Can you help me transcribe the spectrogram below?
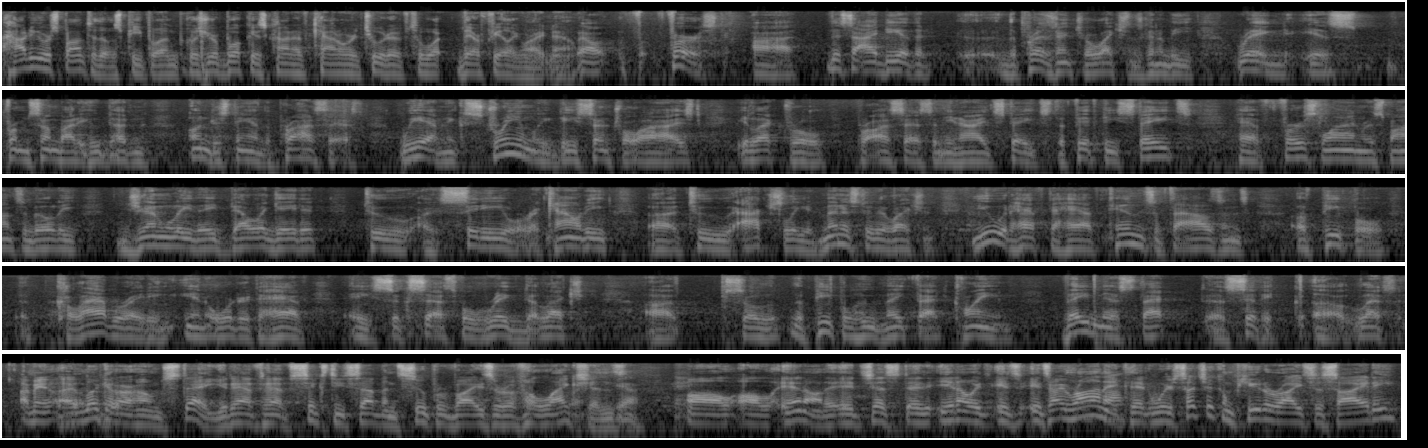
how do you respond to those people? And because your book is kind of counterintuitive to what they're feeling right now. Well, first, uh, this idea that uh, the presidential election is going to be rigged is from somebody who doesn't understand the process. We have an extremely decentralized electoral process in the United States. The 50 states have first line responsibility. Generally, they delegate it to a city or a county uh, to actually administer the election. You would have to have tens of thousands of people uh, collaborating in order to have a successful rigged election. Uh, so the people who make that claim, they miss that uh, civic uh, lesson. I mean, I look at our home state. You'd have to have 67 supervisor of elections Yeah. all, all in on it. It's just, uh, you know, it, it's, it's ironic that we're such a computerized society.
